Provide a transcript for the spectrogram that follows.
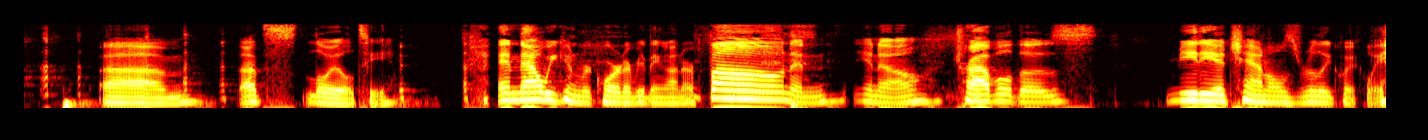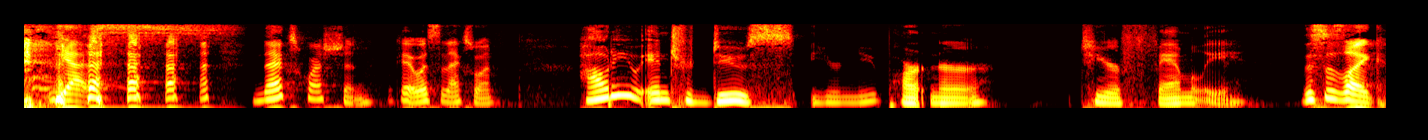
um, that's loyalty. And now we can record everything on our phone and, you know, travel those media channels really quickly. Yes. Next question. okay, what's the next one? How do you introduce your new partner to your family? This is like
